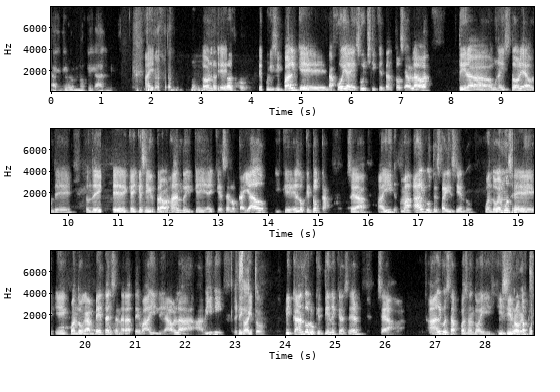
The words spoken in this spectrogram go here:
ay, Dios, lo mismo que Galvez. hay un jugador de, de Municipal que la joya de Suchi, que tanto se hablaba, tira una historia donde, donde dice que hay que seguir trabajando y que hay que hacerlo callado y que es lo que toca. O sea, ahí algo te está diciendo. Cuando vemos, eh, eh, cuando Gambetta en Sanarate va y le habla a Vini de que- Exacto. explicando lo que tiene que hacer, o sea, algo está pasando ahí. Y si Roca Correcto. pues,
